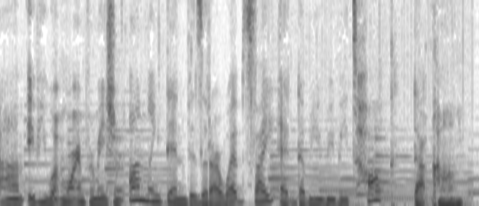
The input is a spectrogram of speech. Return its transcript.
Um, if you want more information on LinkedIn, visit our website at wbbtalk.com.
